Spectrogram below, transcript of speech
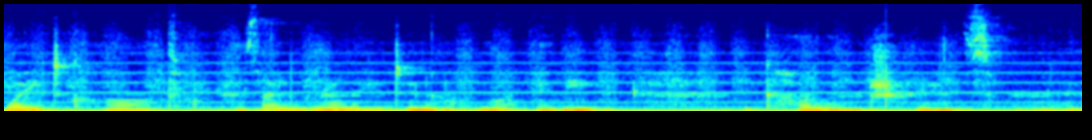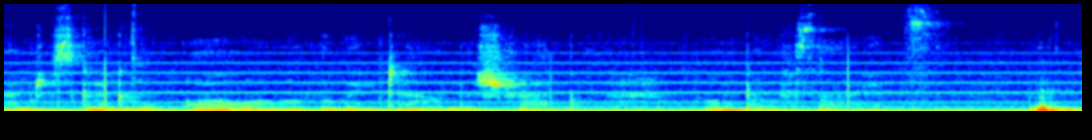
white cloth because I really do not want any color transfer. And I'm just going to go all the way down the strap on both sides.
